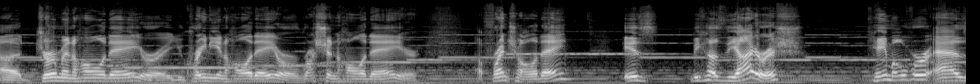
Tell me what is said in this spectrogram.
a German holiday or a Ukrainian holiday or a Russian holiday or a French holiday, is because the Irish came over as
